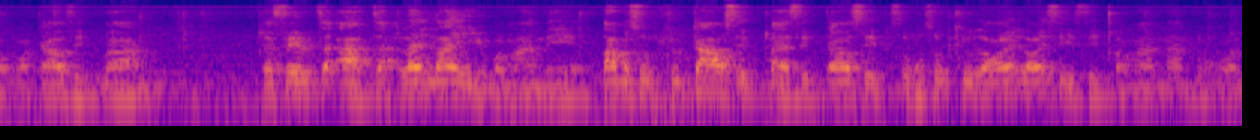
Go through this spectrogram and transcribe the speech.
ตกมา90 บ้าง แต่เฟรมจะอาจจะไล่ๆอยู่ประมาณนี้ ต่ำสุดคือ 90 80 90 สูงสุดคือ 100 140 ประมาณนั้นทุกคน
